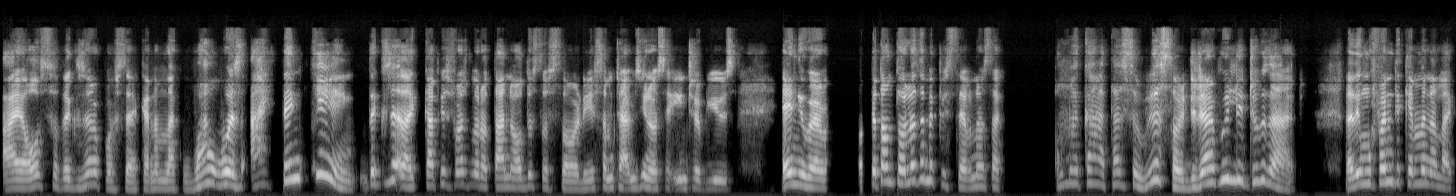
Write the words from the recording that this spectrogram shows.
I also δεν ξέρω πώς το έκανα. I'm like, what was I thinking? Δεν ξέρω, like, κάποιες φορές με ρωτάνε όντως το story, sometimes, you know, σε interviews, anywhere. Και όταν το λέω δεν με πιστεύουν, I was like, oh my god, that's the real story. Did I really do that? Δηλαδή μου φαίνεται και εμένα, like,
